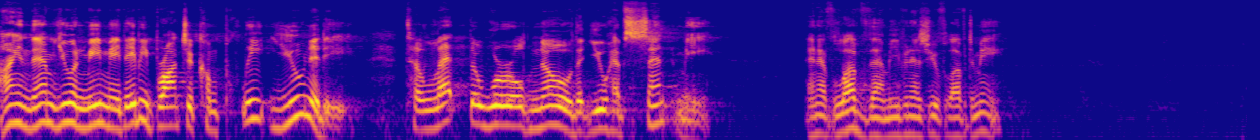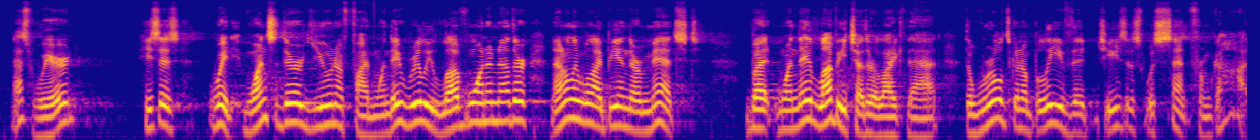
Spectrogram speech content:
I and them, you and me, may they be brought to complete unity to let the world know that you have sent me and have loved them even as you've loved me. That's weird. He says, wait, once they're unified, when they really love one another, not only will I be in their midst, but when they love each other like that, the world's going to believe that Jesus was sent from God.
